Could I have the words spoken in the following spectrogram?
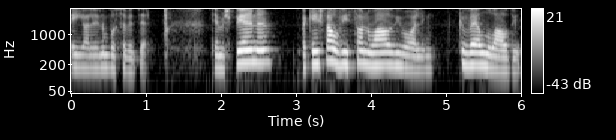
Aí, olha, não vou saber dizer. Temos pena. Para quem está a ouvir só no áudio, olhem, que belo áudio.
